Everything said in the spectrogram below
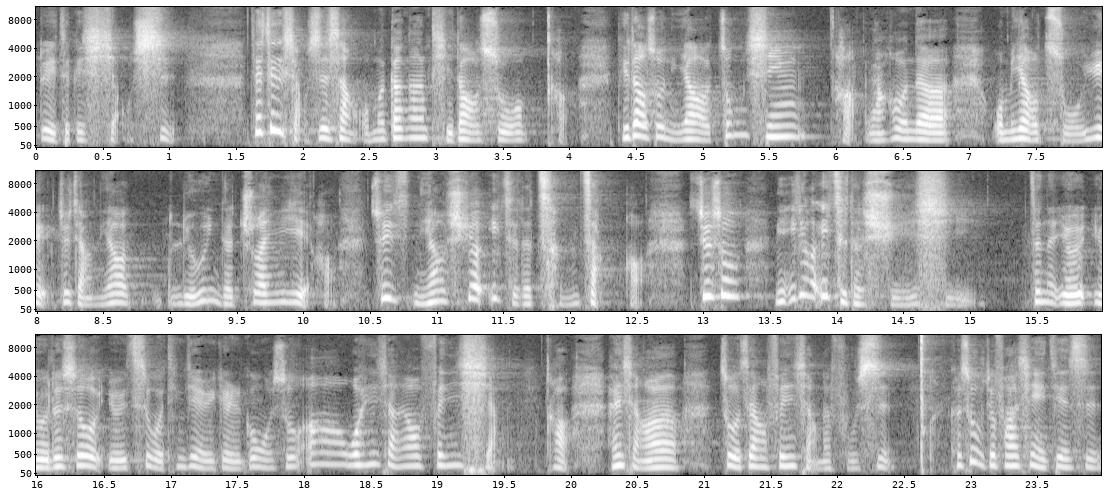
对这个小事？在这个小事上，我们刚刚提到说，好，提到说你要忠心，好，然后呢，我们要卓越，就讲你要留你的专业，好，所以你要需要一直的成长，好，就是说你一定要一直的学习。真的有有的时候，有一次我听见有一个人跟我说，啊、我很想要分享，好，很想要做这样分享的服饰，可是我就发现一件事。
